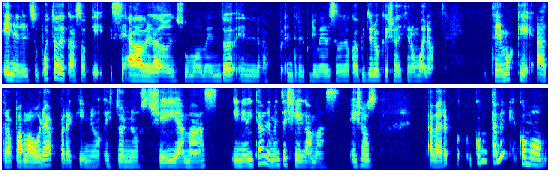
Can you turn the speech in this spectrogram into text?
en el supuesto de caso que se ha hablado en su momento en los- entre el primer y el segundo capítulo que ellos dijeron, bueno, tenemos que atraparlo ahora para que no, esto nos llegue a más, inevitablemente llega a más. Ellos, a ver, como- también es como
